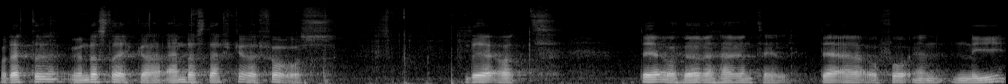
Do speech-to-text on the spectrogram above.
Og Dette understreker enda sterkere for oss det at det å høre Herren til, det er å få en ny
